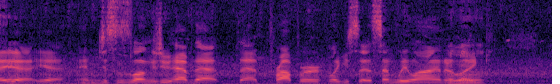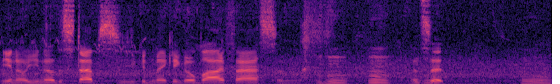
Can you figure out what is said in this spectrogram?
photography. yeah, yeah. And Mhm. just as long as you have that that proper, like you said, assembly line, or Mhm. like, you know, you know the steps, you can make it go by fast, and Mm-hmm. Mm. that's it. Mm.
